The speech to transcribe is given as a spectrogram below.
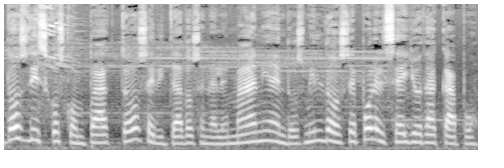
Dos discos compactos editados en Alemania en 2012 por el sello Da Capo.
